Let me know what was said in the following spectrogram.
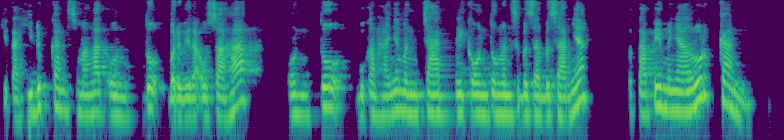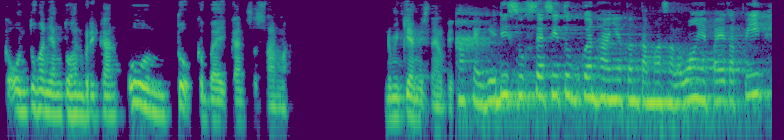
kita hidupkan semangat untuk berwirausaha, untuk bukan hanya mencari keuntungan sebesar-besarnya, tetapi menyalurkan keuntungan yang Tuhan berikan untuk kebaikan sesama. Demikian Miss Nelvi. Oke, jadi sukses itu bukan hanya tentang masalah uang ya Pak ya, tapi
